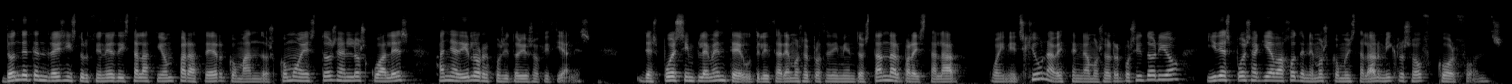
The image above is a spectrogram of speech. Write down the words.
donde tendréis instrucciones de instalación para hacer comandos como estos en los cuales añadir los repositorios oficiales. Después simplemente utilizaremos el procedimiento estándar para instalar WineHQ una vez tengamos el repositorio y después aquí abajo tenemos cómo instalar Microsoft Core Fonts.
